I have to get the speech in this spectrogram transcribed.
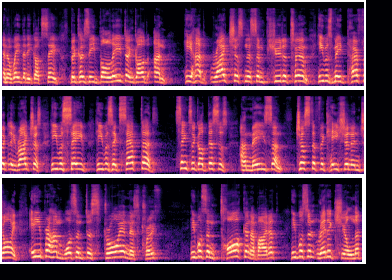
in a way that he got saved, because he believed in God and he had righteousness imputed to him. He was made perfectly righteous. He was saved. He was accepted. Saints of God, this is amazing justification enjoyed. Abraham wasn't destroying this truth, he wasn't talking about it, he wasn't ridiculing it,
